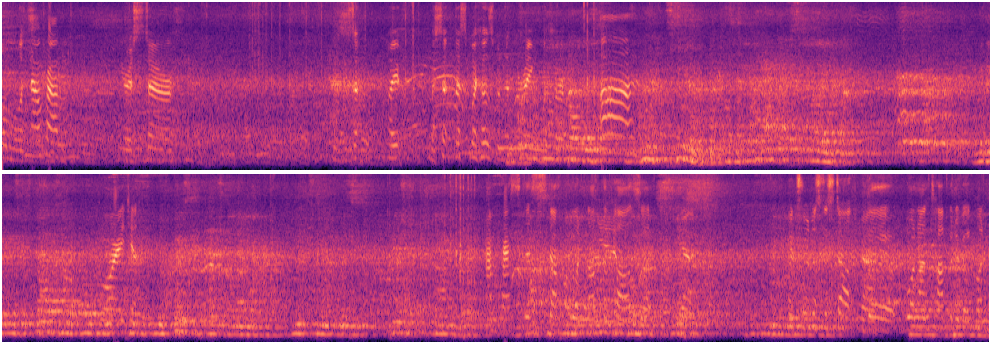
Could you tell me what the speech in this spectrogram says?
so much. No problem. You're a star. This is, uh, I, that's my husband in the ring with her. Ah. Gorgeous. And press the stop one, on the pause up. Yeah. Which one is the stop? The one on top of the big one.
